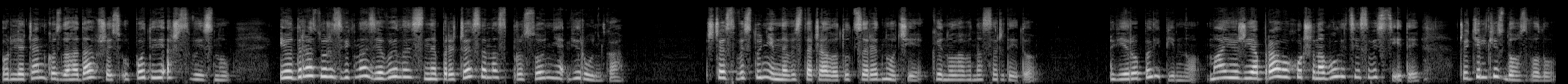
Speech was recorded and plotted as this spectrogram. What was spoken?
Орляченко, здогадавшись, у подиві аж свиснув, і одразу ж з вікна з'явилась непричесана спросоння вірунька. Ще свистунів не вистачало тут серед ночі, кинула вона сердито. Віро Пилипівно, маю ж я право хоч на вулиці свистіти, чи тільки з дозволу.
